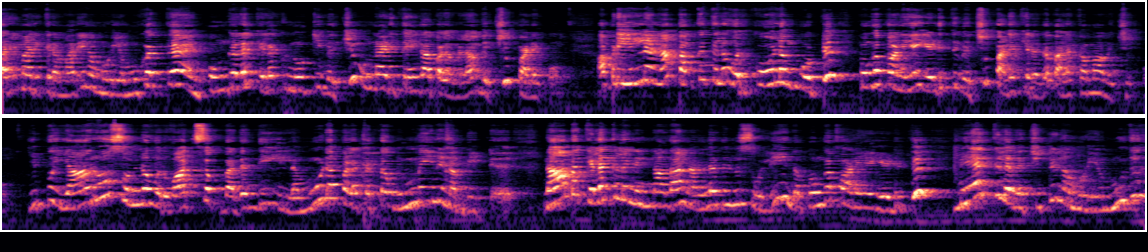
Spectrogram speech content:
பரிமாறிக்கிற மாதிரி நம்முடைய முகத்தை அண்ட் பொங்கலை கிழக்கு நோக்கி வச்சு முன்னாடி தேங்காய் பழம் எல்லாம் வச்சு படைப்போம். அப்படி இல்லைன்னா பக்கத்துல ஒரு கோலம் போட்டு வச்சு படைக்கிறத வழக்கமா வச்சுப்போம். இப்போ யாரோ சொன்ன ஒரு வாட்ஸ்அப் வதந்தி இல்ல மூட பழக்கத்தை உண்மைன்னு நம்பிட்டு நாம கிழக்குல நின்னாதான் நல்லதுன்னு சொல்லி இந்த பொங்கப்பானையை எடுத்து மேற்குல வச்சுட்டு நம்முடைய முதுக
